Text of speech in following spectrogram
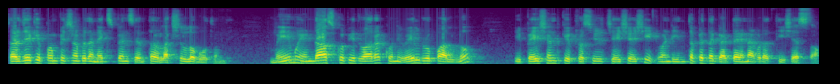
సర్జరీకి పంపించినప్పుడు దాని ఎక్స్పెన్స్ ఎంత? లక్షల్లో పోతుంది. మేము ఎండాస్కోపీ ద్వారా కొన్ని వేల రూపాయల్లో ఈ పేషెంట్కి ప్రొసీజర్ చేసేసి ఇటువంటి ఇంత పెద్ద గడ్డ అయినా కూడా తీసేస్తాం.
